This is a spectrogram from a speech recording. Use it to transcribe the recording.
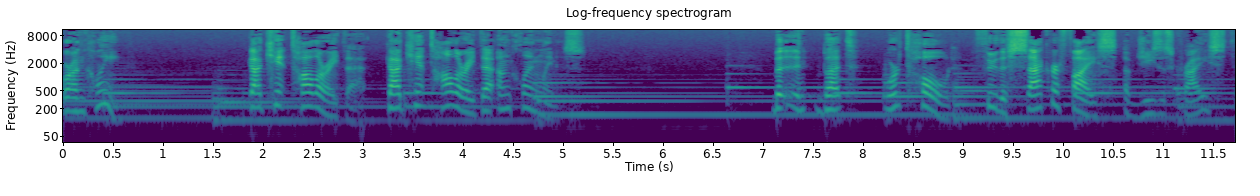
We're unclean. God can't tolerate that. God can't tolerate that uncleanliness. But, but we're told through the sacrifice of Jesus Christ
